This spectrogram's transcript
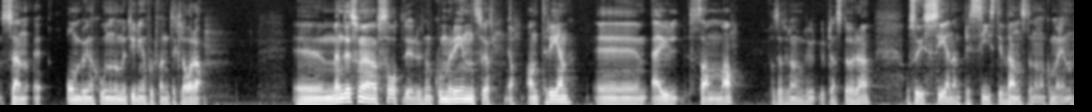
sen eh, ombyggnationen, de är tydligen fortfarande inte klara. Eh, men det som jag sa till dig, liksom kommer in så, ja, entrén eh, är ju samma, fast jag tror de har gjort den större. Och så är ju scenen precis till vänster när man kommer in.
